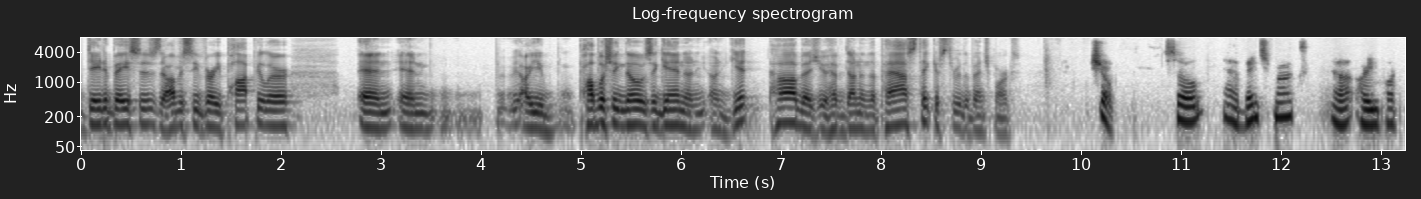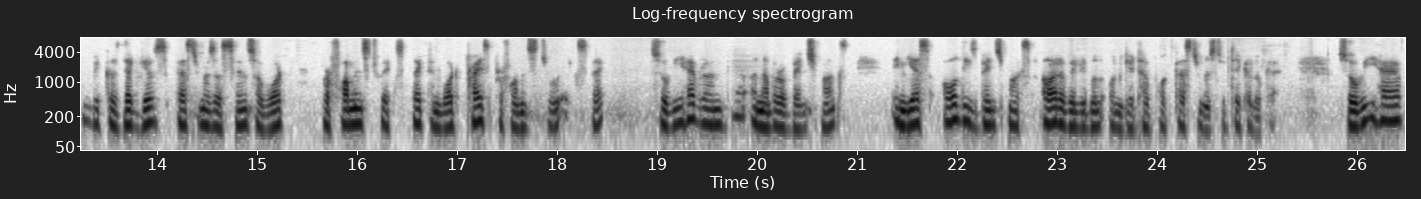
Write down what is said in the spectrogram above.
databases. They're obviously very popular. And, and are you publishing those again on, on GitHub as you have done in the past? Take us through the benchmarks. Sure. So uh, benchmarks uh, are important because that gives customers a sense of what performance to expect and what price performance to expect. So we have run a number of benchmarks. And yes, all these benchmarks are available on GitHub for customers to take a look at. So we have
